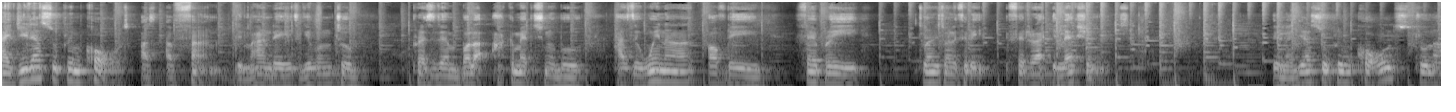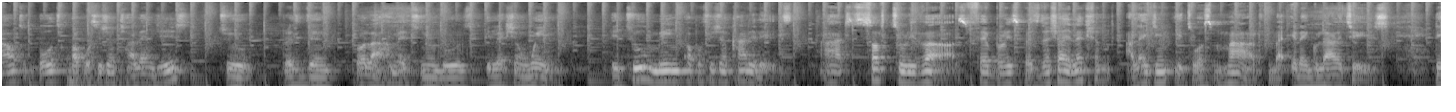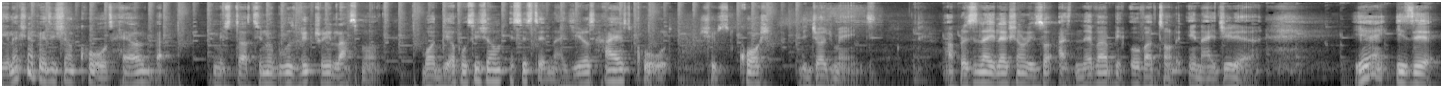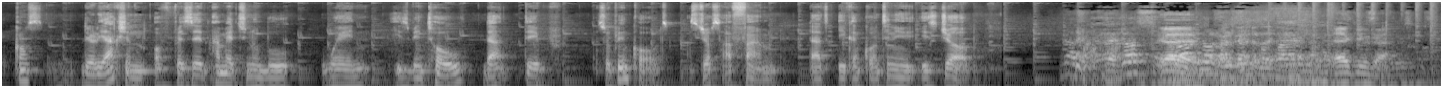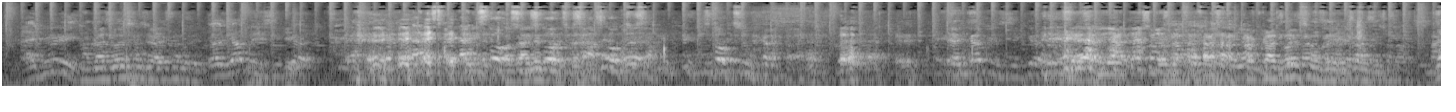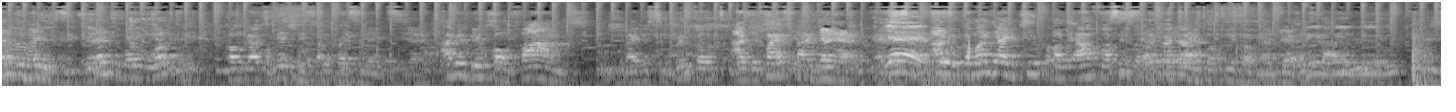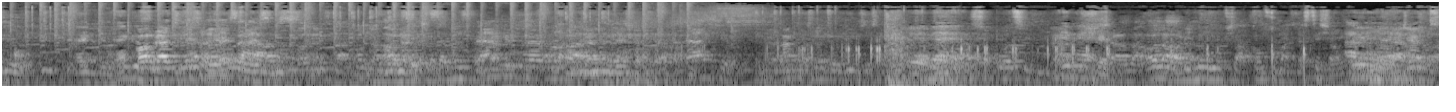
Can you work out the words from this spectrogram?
Nigerian Supreme Court has affirmed the mandate given to President Bola Ahmed Tinubu as the winner of the February 2023 federal elections. The Nigerian Supreme Court thrown out both opposition challenges to President Bola Ahmed Tinubu's election win. The two main opposition candidates had sought to reverse February's presidential election, alleging it was marred by irregularities. The election petition court held Mr. Tinubu's victory last month, but the opposition insisted Nigeria's highest court should quash the judgment. A presidential election result has never been overturned in Nigeria. Here is the, the reaction of President Ahmed Tinubu when he's been told that the Supreme Court has just affirmed that he can continue his job. Yeah, yeah. Thank you, sir. Congratulations, Your Excellency. Your job is secure. Spoke to, spoke to, sir. Spoke to, sir. Spoke to. Your job is secure. The attention is not professional. Congratulations, Your Excellency. Gentlemen, gentlemen, what? Congratulations, Mr. President. Having been confirmed by the Supreme Court as the five-star general. Yes. As the Commander-in-Chief of the Armed Forces of the Federal Republic of Nigeria. Thank you. Thank you. Congratulations, Your Excellency. Congratulations. Amen. Support you. Amen. Inshallah. All our renewal shall come to manifestation. Amen.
